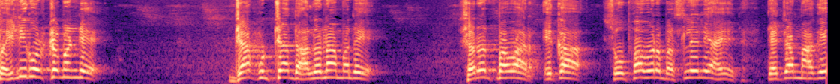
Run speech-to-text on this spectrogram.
पहिली गोष्ट म्हणजे ज्या कुठच्या दालनामध्ये शरद पवार एका सोफावर बसलेले आहेत त्याच्यामागे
